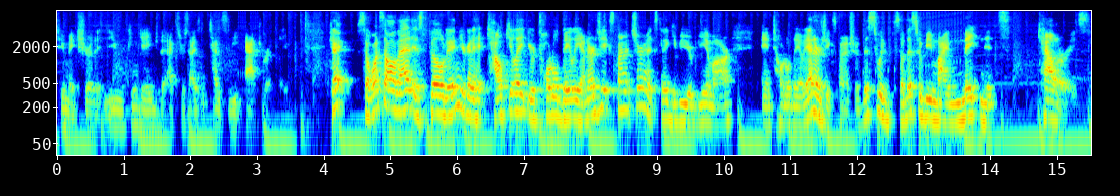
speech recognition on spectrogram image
to make sure that you can gauge the exercise intensity accurately. Okay, so once all that is filled in, you're gonna hit calculate your total daily energy expenditure and it's gonna give you your BMR and total daily energy expenditure. This would so this would be my maintenance calories,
